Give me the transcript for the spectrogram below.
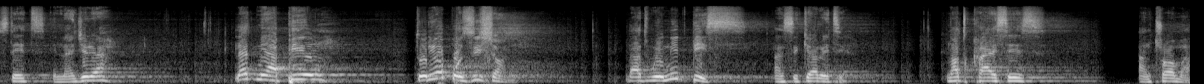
state in Nigeria, let me appeal to the opposition that we need peace and security, not crisis and trauma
